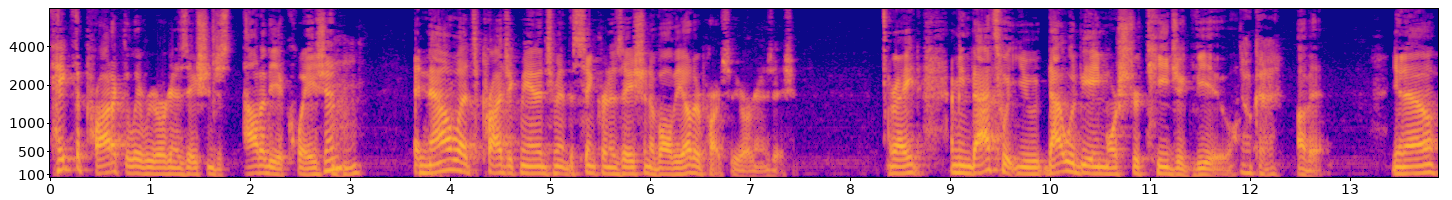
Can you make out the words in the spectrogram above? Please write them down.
take the product delivery organization just out of the equation. Mm-hmm. And now let's project management, the synchronization of all the other parts of the organization. Right? I mean, that's what you that would be a more strategic view okay. of it you know?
